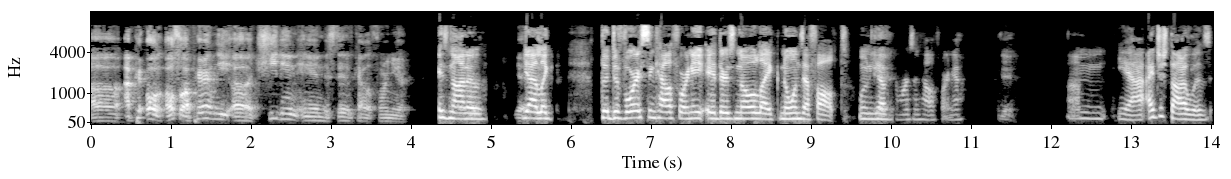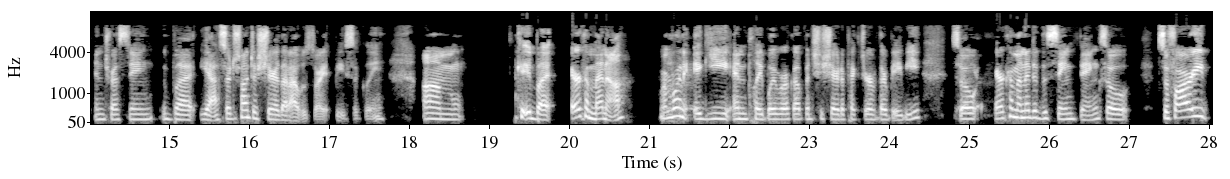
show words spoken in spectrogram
Uh, oh, also apparently, uh, cheating in the state of California. Is not a yeah. like the divorce in California. There's no like no one's at fault when you Yeah. have divorce in California. Yeah. Um. Yeah, I just thought it was interesting, but yeah. So I just wanted to share that I was right, basically. Um. Okay, but Erica Mena. Remember when Iggy and Playboi broke up and she shared a picture of their baby? So Erica Mena did the same thing. So Safaree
